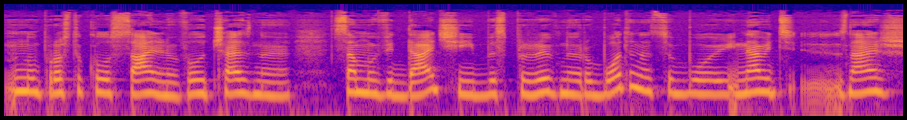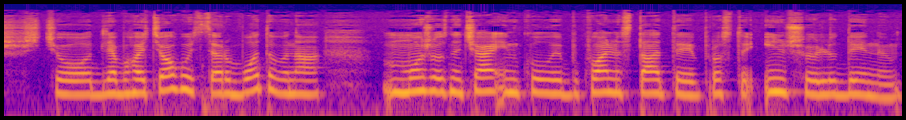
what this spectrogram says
ну просто колосальної, величезної самовіддачі і безперервної роботи над собою. І навіть знаєш, що для багатьох ця робота вона може означає інколи буквально стати просто іншою людиною.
